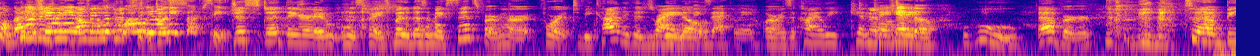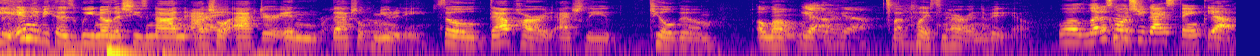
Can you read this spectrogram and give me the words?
No, not No, even she don't drink, no, to no. Pepsi. Well, we don't just, need Pepsi. just stood there in his face. But it doesn't make sense for her for it to be Kylie because we Right, know, exactly. or is it Kylie Kendall? KJ. Kendall. whoever to be in it because we know that she's not an actual Right. actor in the actual mm-hmm. community. So that part actually killed them alone. Yeah. Yeah. By placing her in the video. Well, let us know what you guys think. Yeah.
